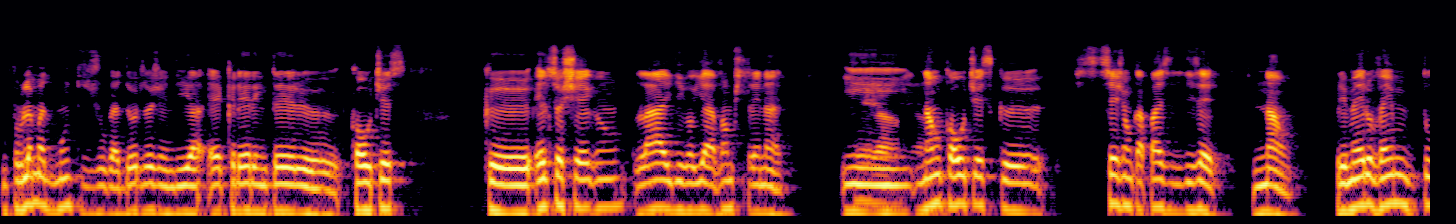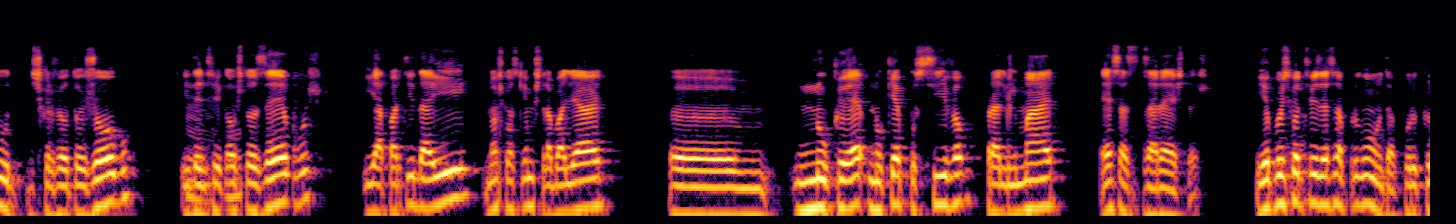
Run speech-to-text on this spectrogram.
o problema de muitos jogadores hoje em dia é quererem ter uh, coaches que eles só chegam lá e digam, yeah, vamos treinar. E Yeah, yeah. não coaches que sejam capazes de dizer, não, primeiro vem tu descrever o teu jogo, identificar Uhum. os teus erros e a partir daí nós conseguimos trabalhar hum, no, que é, no que é possível para limar essas arestas. E é por isso que eu te fiz essa pergunta, porque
